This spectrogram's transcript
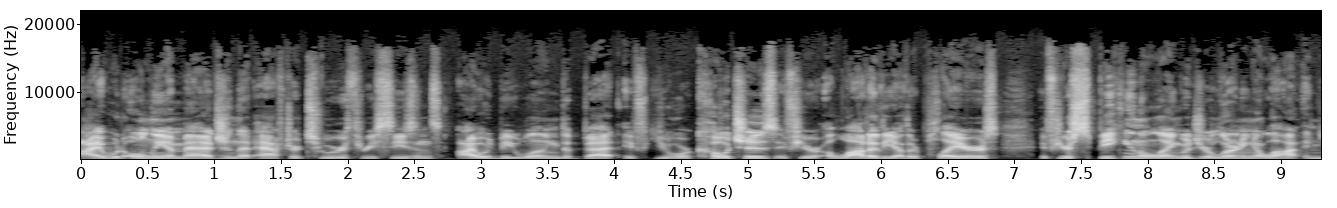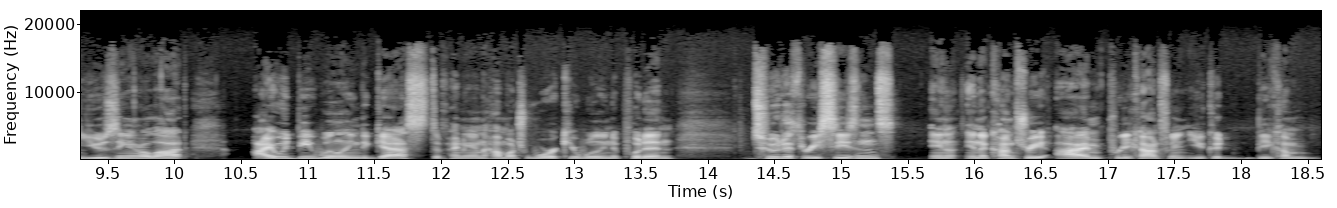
I would only imagine that after two or three seasons, I would be willing to bet if your coaches, if you're a lot of the other players, if you're speaking the language, you're learning a lot and using it a lot, I would be willing to guess, depending on how much work you're willing to put in, two to three seasons in in a country, I'm pretty confident you could become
